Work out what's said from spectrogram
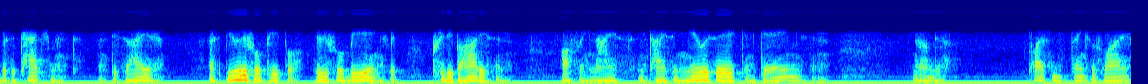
with attachment and desire as beautiful people, beautiful beings with pretty bodies and offering nice, enticing music and games and you know the pleasant things of life,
